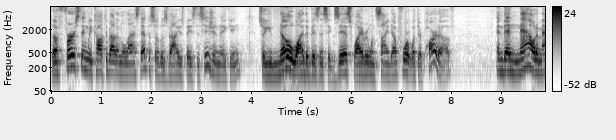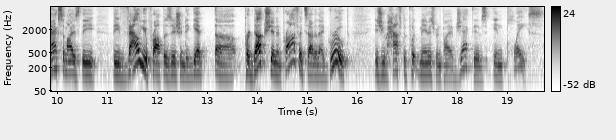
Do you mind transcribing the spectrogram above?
The first thing we talked about in the last episode was values based decision making. So you know why the business exists, why everyone signed up for it, what they're part of. And then now to maximize the, the value proposition to get uh, production and profits out of that group is you have to put management by objectives in place.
